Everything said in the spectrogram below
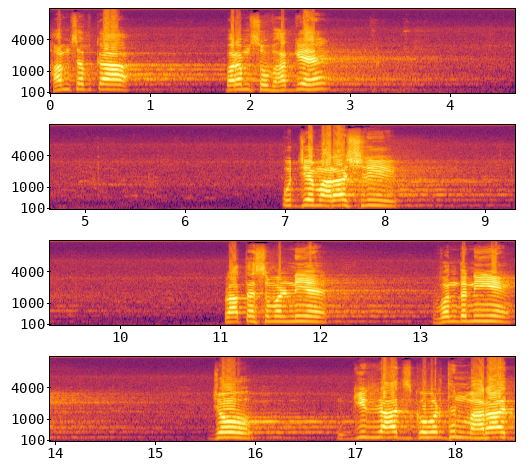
हम सबका परम सौभाग्य है। पूज्य महाराज श्री प्रातः स्मरणीय, वंदनीय, जो गिरिराज गोवर्धन महाराज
